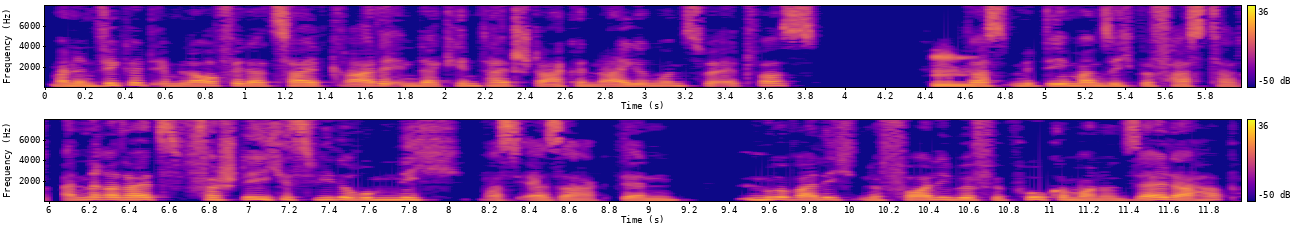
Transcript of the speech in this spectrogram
Man entwickelt im Laufe der Zeit gerade in der Kindheit starke Neigungen zu etwas, mhm. das mit dem man sich befasst hat. Andererseits verstehe ich es wiederum nicht, was er sagt, denn nur weil ich eine Vorliebe für Pokémon und Zelda habe,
